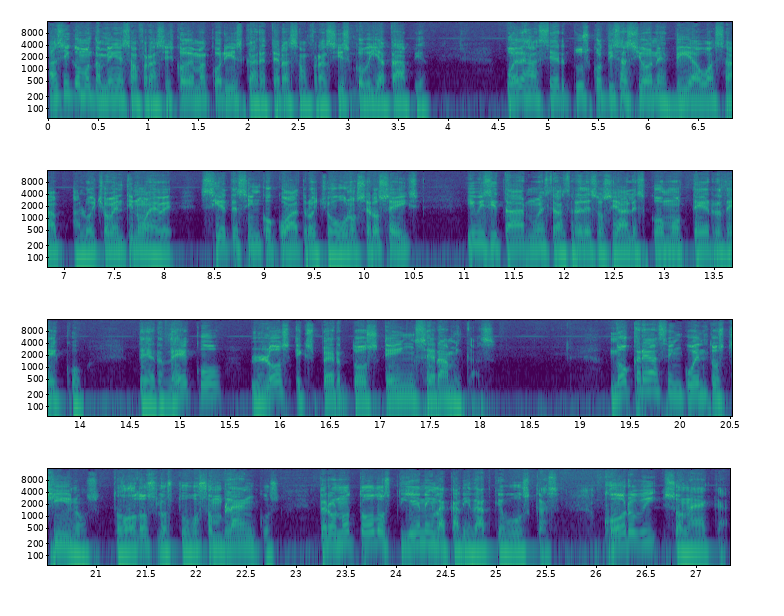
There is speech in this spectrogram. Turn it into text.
así como también en San Francisco de Macorís, carretera San Francisco Villatapia. Puedes hacer tus cotizaciones vía WhatsApp al 829-754-8106 y visitar nuestras redes sociales como Terdeco. Terdeco, los expertos en cerámicas. No creas en cuentos chinos, todos los tubos son blancos, pero no todos tienen la calidad que buscas. Corby Sonaca,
